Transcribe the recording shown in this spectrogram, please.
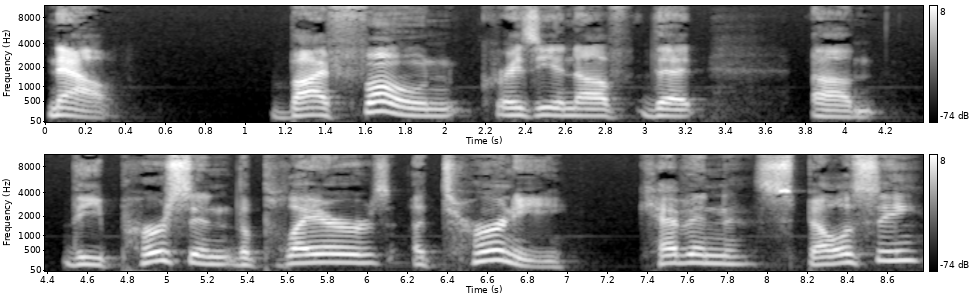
Now, by phone, crazy enough that um, the person, the player's attorney, Kevin Spellacy,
